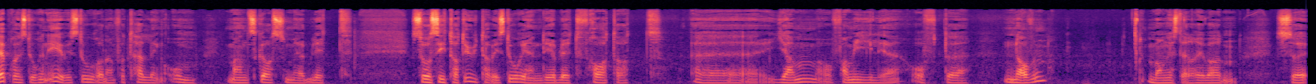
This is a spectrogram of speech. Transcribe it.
Leprahistorien er jo i stor grad en fortelling om mennesker som er blitt så å si tatt ut av historien. De er blitt fratatt eh, hjem og familie, ofte navn. Mange steder i verden så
